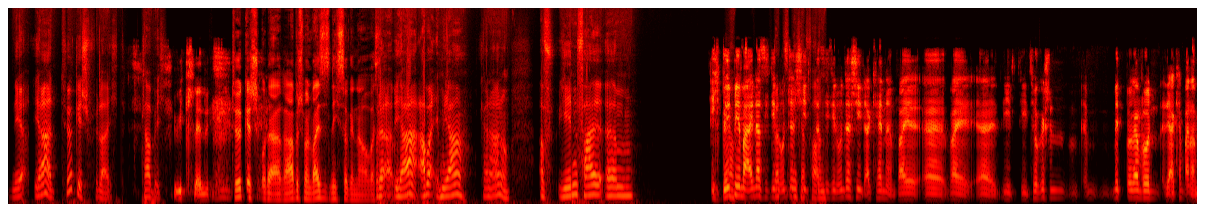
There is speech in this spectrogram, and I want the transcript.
ja, ja türkisch vielleicht, glaube ich. Südländisch. Türkisch oder Arabisch, man weiß es nicht so genau. Was Oder ja, aber im Jahr, keine Ahnung. Auf jeden Fall, ähm, Ich bilde mir mal ein, dass ich den Unterschied, dass ich den Unterschied erkenne, weil, äh, weil äh, die, die türkischen ähm, Mitbürger würden, die erkennt man am,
